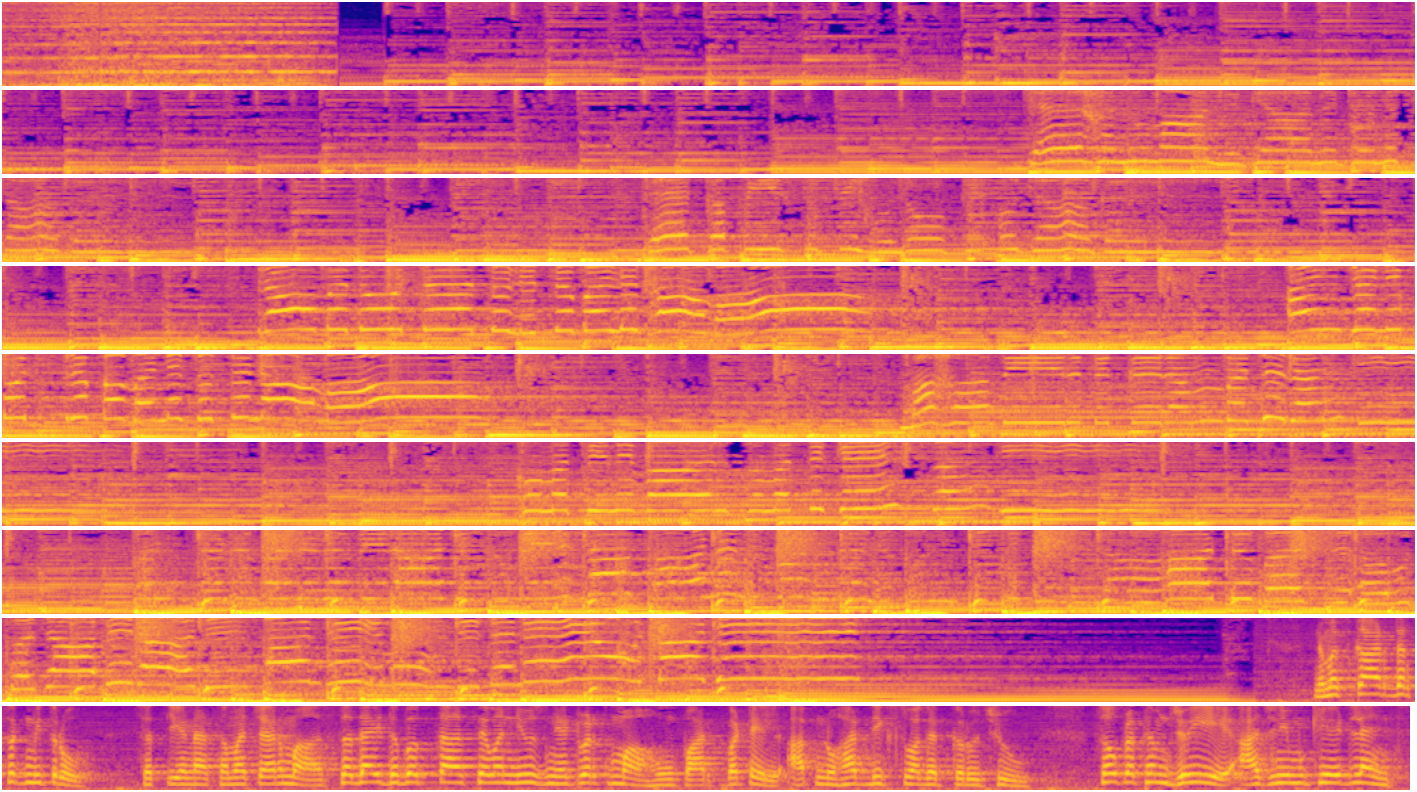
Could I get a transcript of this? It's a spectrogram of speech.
નમસ્કાર દર્શક મિત્રો. સત્યના સમાચારમાં સદાય ધબકતા સેવન ન્યૂઝ નેટવર્કમાં હું પાર્થ પટેલ આપનું હાર્દિક સ્વાગત કરું છું. સૌપ્રથમ જોઈએ આજની મુખ્ય હેડલાઇન્સ.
